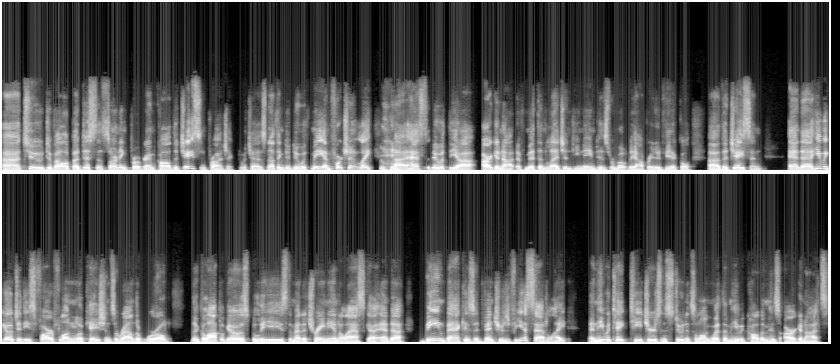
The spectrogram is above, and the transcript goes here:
uh, to develop a distance learning program called the Jason Project, which has nothing to do with me, unfortunately. Uh, it has to do with the Argonaut of myth and legend. He named his remotely operated vehicle the Jason. And he would go to these far flung locations around the world the Galapagos, Belize, the Mediterranean, Alaska, and uh, beam back his adventures via satellite. And he would take teachers and students along with him. He would call them his Argonauts.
